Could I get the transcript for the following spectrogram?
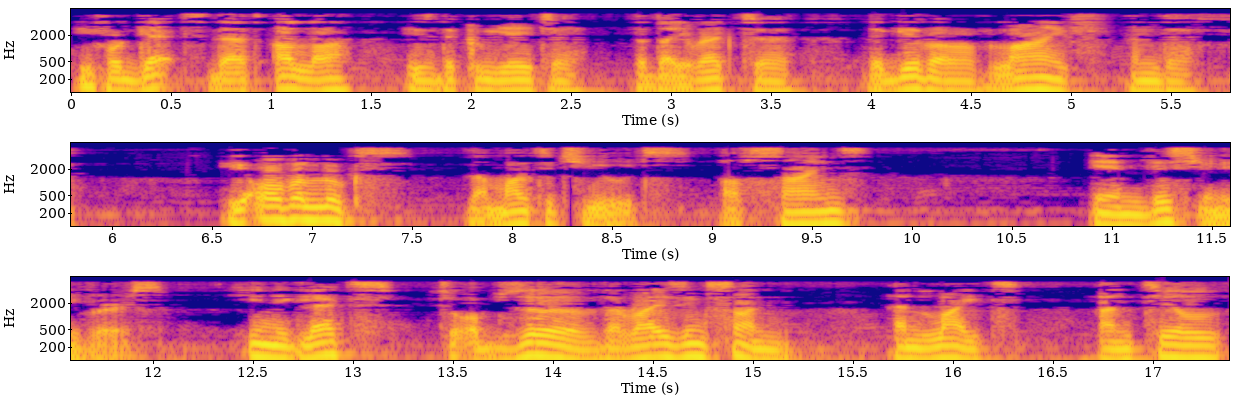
He forgets that Allah is the creator, the director, the giver of life and death. He overlooks the multitudes of signs in this universe. He neglects to observe the rising sun and light until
